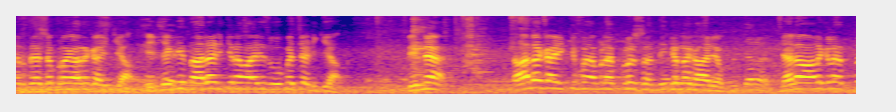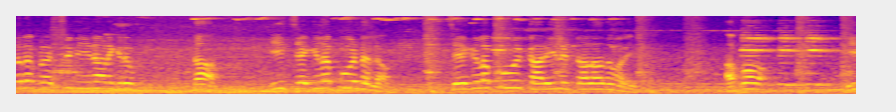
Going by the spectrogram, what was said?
നിർദ്ദേശപ്രകാരം കഴിക്കാം ഇല്ലെങ്കിൽ തല അടിക്കുന്ന മാതിരി സൂപ്പച്ചടിക്കുക പിന്നെ തല കഴിക്കുമ്പോൾ നമ്മൾ എപ്പോഴും ശ്രദ്ധിക്കേണ്ട കാര്യം ചില ആളുകൾ എത്ര ഫ്രഷ് മീനാണെങ്കിലും ഈ ചെകിളപ്പൂ ഉണ്ടല്ലോ. ചെകിളപ്പൂ കറിയിലിട്ടാളാന്ന് പറയും. അപ്പോ ഈ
